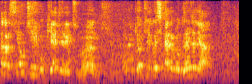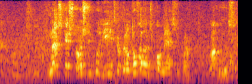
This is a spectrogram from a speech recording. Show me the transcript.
Agora, se eu digo que é direitos humanos, como é que eu digo esse cara é o meu grande aliado? nas questões de política, porque eu não estou falando de comércio com a, com a Rússia.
